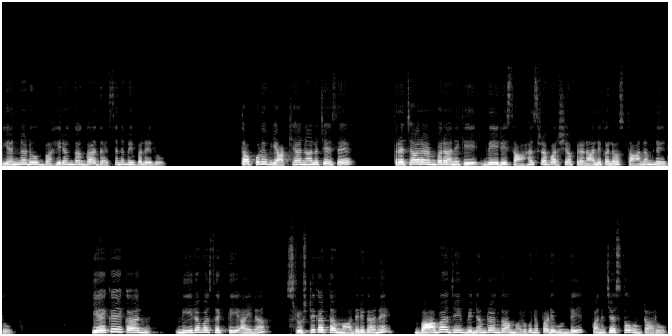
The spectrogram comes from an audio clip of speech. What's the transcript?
ఎన్నడూ బహిరంగంగా దర్శనమివ్వలేదు. తప్పుడు వ్యాఖ్యానాలు చేసే ప్రచారంబరానికి వీరి సహస్ర వర్ష ప్రణాళికలో స్థానం లేదు. ఏకైక నీరవ శక్తి అయిన సృష్టికర్త మాదిరిగానే బాబాజీ వినమ్రంగా మరుగున పడి ఉండి పనిచేస్తూ ఉంటారు.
